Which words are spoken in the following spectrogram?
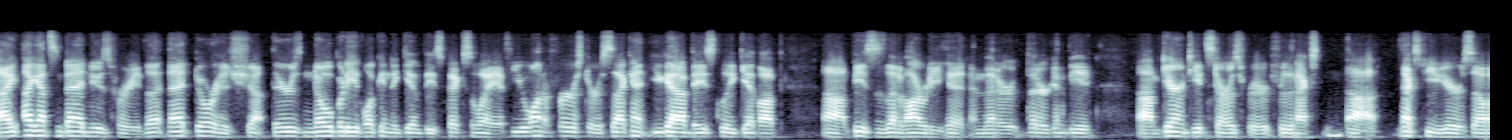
I, I got some bad news for you. That that door has shut. There's nobody looking to give these picks away. If you want a first or a second, you got to basically give up uh, pieces that have already hit and that are that are going to be um, guaranteed stars for for the next uh, next few years. So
